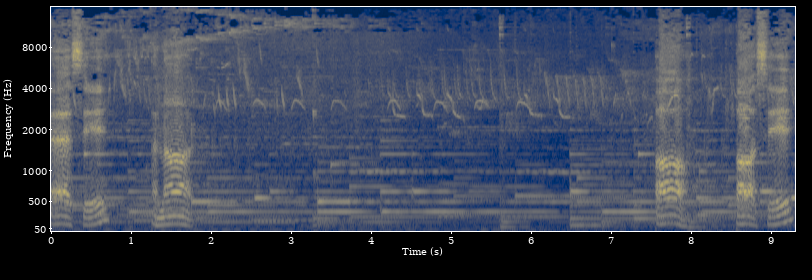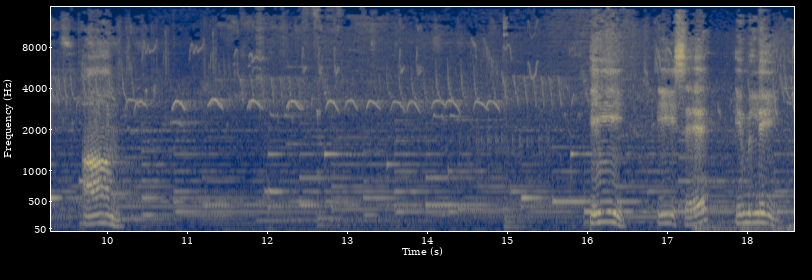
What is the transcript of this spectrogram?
ए से अनार। आ आ से आम। ई ई से इमली।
